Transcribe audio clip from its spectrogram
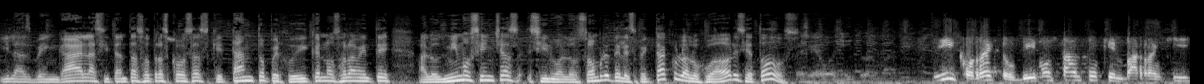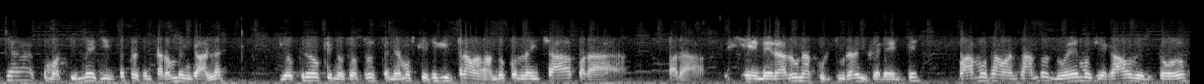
y las bengalas y tantas otras cosas que tanto perjudican no solamente a los mismos hinchas, sino a los hombres del espectáculo, a los jugadores y a todos? Sí, correcto. Vimos tanto que en Barranquilla como aquí en Medellín se presentaron bengalas. Yo creo que nosotros tenemos que seguir trabajando con la hinchada para, para generar una cultura diferente. Vamos avanzando, no hemos llegado del todo,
